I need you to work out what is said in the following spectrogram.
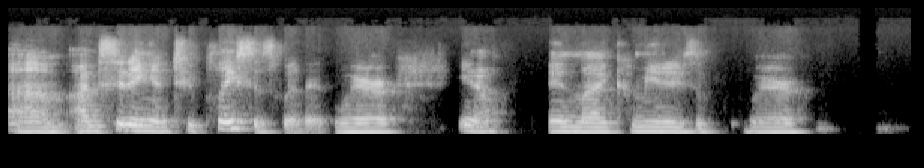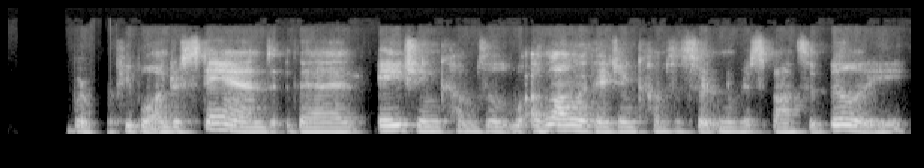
um, I'm sitting in two places with it where, you know, in my communities where where people understand that aging comes along with aging comes a certain responsibility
